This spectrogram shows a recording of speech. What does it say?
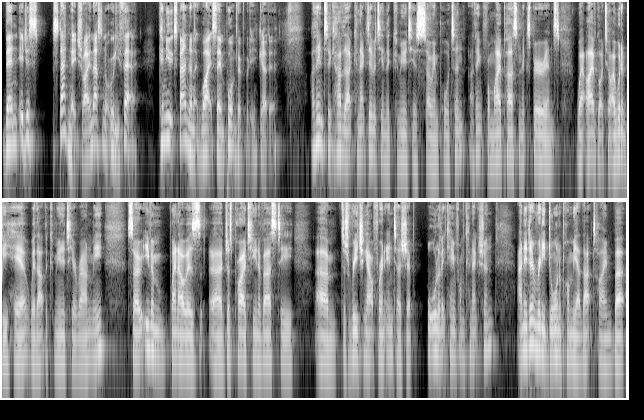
then it just stagnates, right? And that's not really fair. Can you expand on like why it's so important for everybody, Gurvir? I think to have that connectivity in the community is so important. I think from my personal experience, where I've got to, I wouldn't be here without the community around me. So even when I was uh, just prior to university, um, just reaching out for an internship, all of it came from connection. And it didn't really dawn upon me at that time. But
